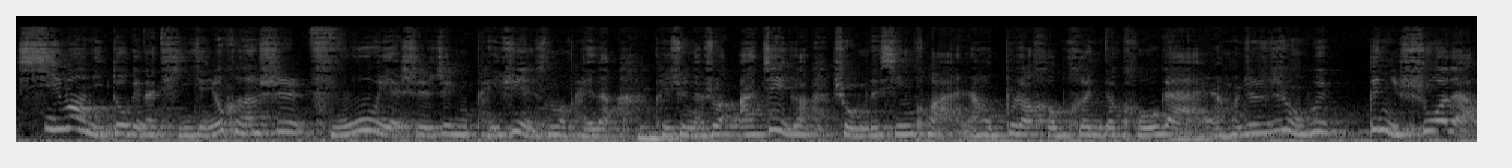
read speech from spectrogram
希望你多给他提意见，有可能是服务也是这个培训也是这么培的，培训的说啊这个是我们的新款，然后不知道合不合你的口感，然后就是这种会跟你说的。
